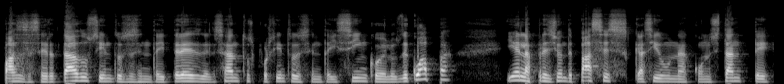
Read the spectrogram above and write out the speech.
pases acertados, 163 del Santos por 165 de los de Cuapa. Y en la precisión de pases, que ha sido una constante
